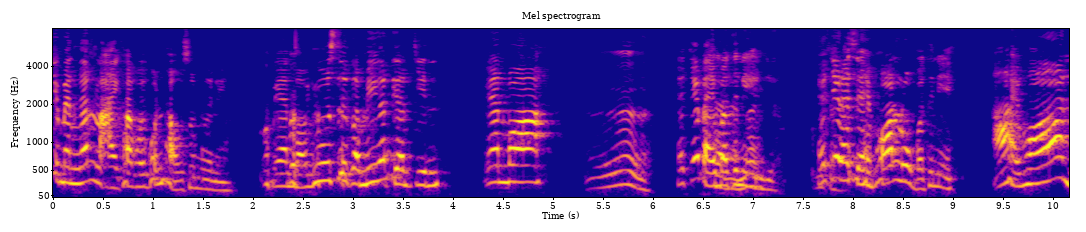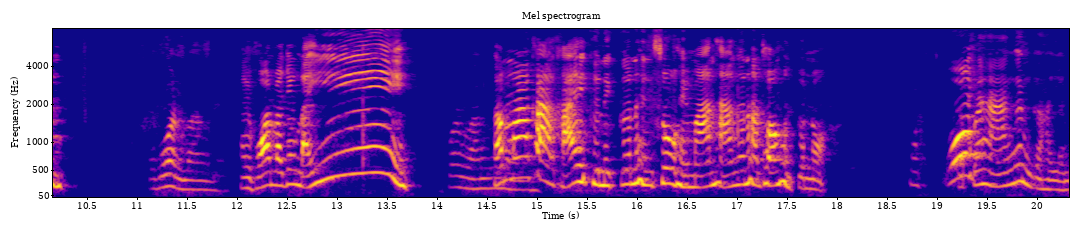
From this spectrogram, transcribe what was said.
จะแม่นเงินหลายคักไว้คนเฒ่าซุมื้อนี่แม่นบ่อยู่ซื้อก็มีเงินเดือนกินแม่นบ่เออเฮ็ดจังไดบัดทีนี้เฮ็ดจังไดสิให้พรลูกบัดทีนี้เอาให้พรไอ้บ่อนวางเลยให้พรว่าจังไดบ่อนวางทำมาค้าขายให้ขึ้นให้เกินให้โชคให้หมานหาเงินหาทองหุ่นตัวเนาะโอ้ยไปหาเงินก็ให้อัน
